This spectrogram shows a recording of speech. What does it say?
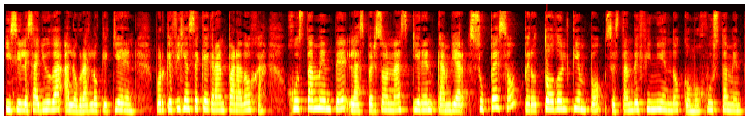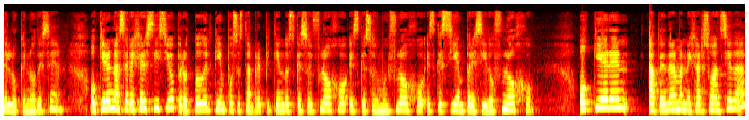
y si les ayuda a lograr lo que quieren, porque fíjense qué gran paradoja. Justamente las personas quieren cambiar su peso, pero todo el tiempo se están definiendo como justamente lo que no desean. O quieren hacer ejercicio, pero todo el tiempo se están repitiendo es que soy flojo, es que soy muy flojo, es que siempre he sido flojo. O quieren aprender a manejar su ansiedad,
